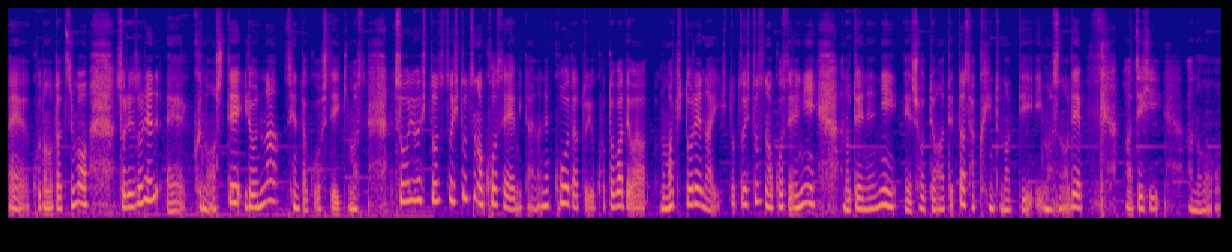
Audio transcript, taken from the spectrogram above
えー、子どもたちもそれぞれ、えー、苦悩していろんな選択をしていきます。そういう一つ一つの個性みたいなねコーダという言葉では巻き取れない一つ一つの個性にあの丁寧に、えー、焦点を当てた作品となっていますので、まあ、ぜひあの、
